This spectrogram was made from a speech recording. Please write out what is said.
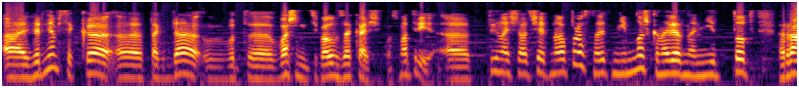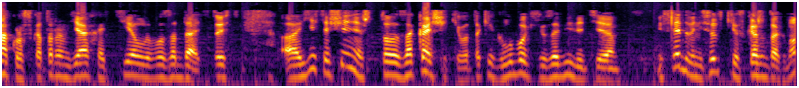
А, вернемся к а, тогда вот а, вашим типовым заказчикам. Смотри, а, ты начал отвечать на вопрос, но это немножко, наверное, не тот ракурс, которым я хотел его задать. То есть а, есть ощущение, что заказчики вот таких глубоких юзабилити исследований все-таки, скажем так, ну,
